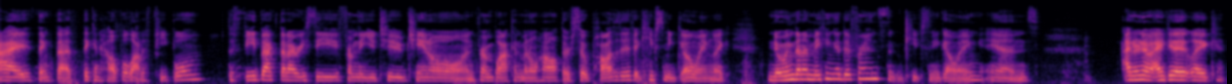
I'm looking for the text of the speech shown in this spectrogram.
I think that they can help a lot of people. The feedback that I receive from the YouTube channel and from Black in Mental Health are so positive. It keeps me going. Like knowing that I'm making a difference keeps me going. And I don't know. I get like,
